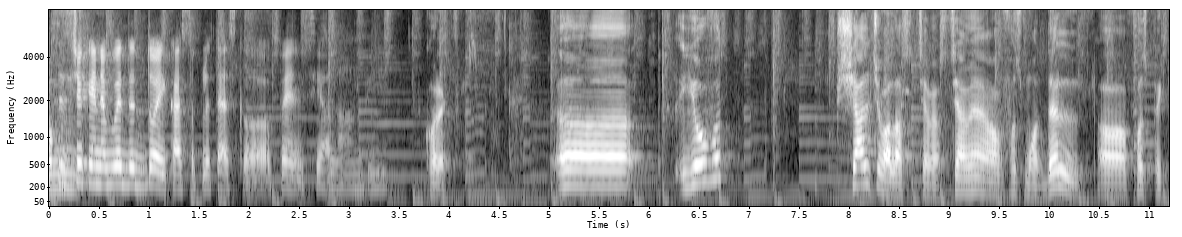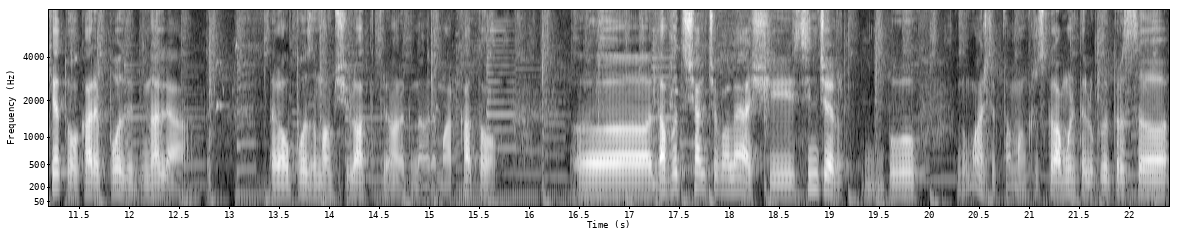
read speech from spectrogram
Um, Se zice că e nevoie de doi ca să plătească pensia la ambii. Corect. Uh, eu văd și altceva la soția mea. Soția mea a fost model, a fost pe keto, care poze din alea. De la o poză m-am și luat prima oară când am remarcat-o. Uh, dar văd și altceva la ea și, sincer, bă, nu mă așteptam. Am crezut că la multe lucruri trebuie să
